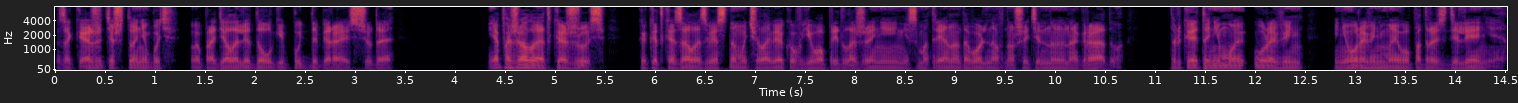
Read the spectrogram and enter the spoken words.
«Закажете что-нибудь? Вы проделали долгий путь, добираясь сюда». «Я, пожалуй, откажусь, как отказал известному человеку в его предложении, несмотря на довольно внушительную награду. Только это не мой уровень и не уровень моего подразделения.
